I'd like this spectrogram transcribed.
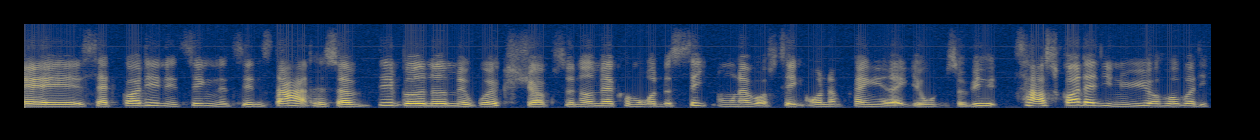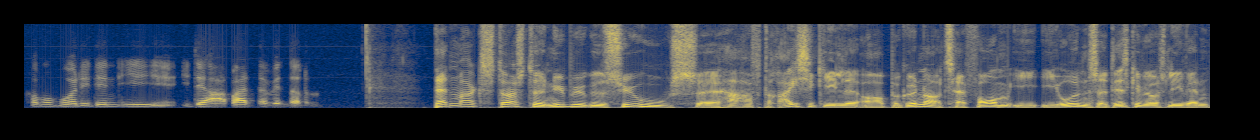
øh, sat godt ind i tingene til en start. Så det er både noget med workshops og noget med at komme rundt og se nogle af vores ting rundt omkring i regionen. Så vi tager os godt af de nye og håber, at de kommer hurtigt ind i, i det arbejde, der venter dem. Danmarks største nybyggede sygehus øh, har haft rejsegilde og begynder at tage form i, i Odense. Det skal vi også lige vende.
